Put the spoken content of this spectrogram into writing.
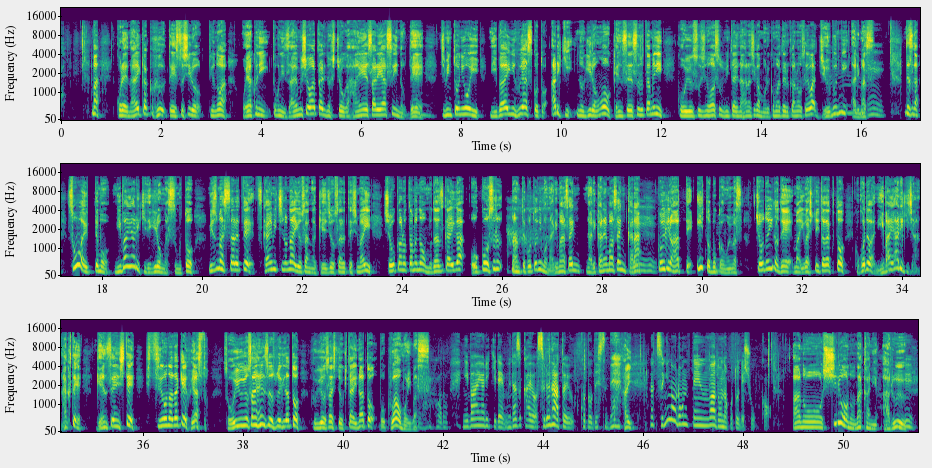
まあこれ内閣府提出資料っていうのはお役人特に財務省あたりの主張が反映されやすいので、うん、自民党に多い2倍に増やすことありきの議論を牽制するためにこういう数字のお遊びみたいな話が盛り込まれる可能性は十分にあります。うん、ですがそうは言っても2倍ありきで議論が進むと水増しされて使い道のない予算が計上されてしまい消化のための無駄遣いが横行するなんてことにもなりませんなりかねませんから、こういう議論あっていいと僕は思います。ちょうどいいので、まあ、言わせていただくとここでは2倍ありきじゃなくて厳選して必要なだけ増やすと。そういう予算編成をすべきだと釘を刺しておきたいなと僕は思います。なるほど。2倍ありきで無駄遣いをするなということですね。はい。次の論点はどんなことでしょうか？あの資料の中にある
